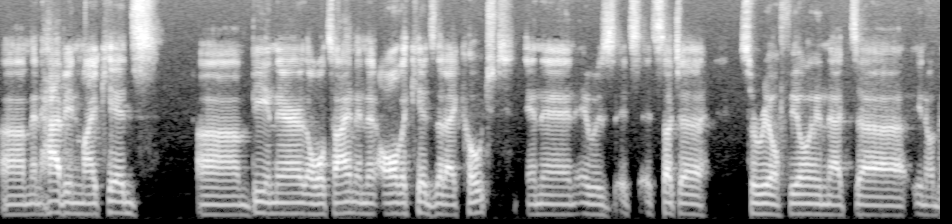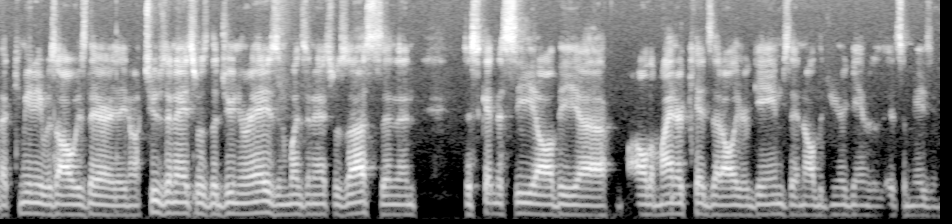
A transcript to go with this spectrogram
um, and having my kids um, being there the whole time, and then all the kids that I coached, and then it was it's it's such a surreal feeling that uh, you know the community was always there. You know, Tuesday nights was the junior A's, and Wednesday nights was us, and then just getting to see all the uh, all the minor kids at all your games and all the junior games. It's amazing.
